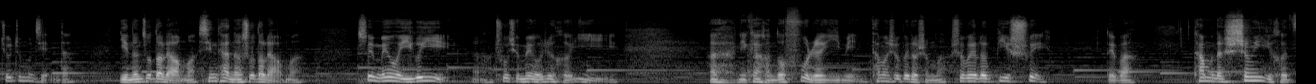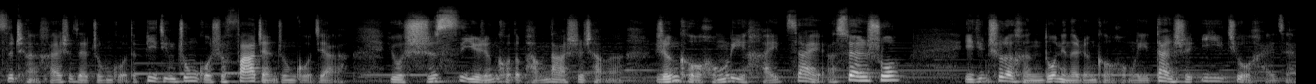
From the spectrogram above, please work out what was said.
就这么简单。你能做得了吗？心态能受得了吗？所以没有一个亿啊，出去没有任何意义。哎，你看很多富人移民，他们是为了什么？是为了避税，对吧？他们的生意和资产还是在中国的，毕竟中国是发展中国家，有十四亿人口的庞大市场啊，人口红利还在啊。虽然说。已经吃了很多年的人口红利，但是依旧还在。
